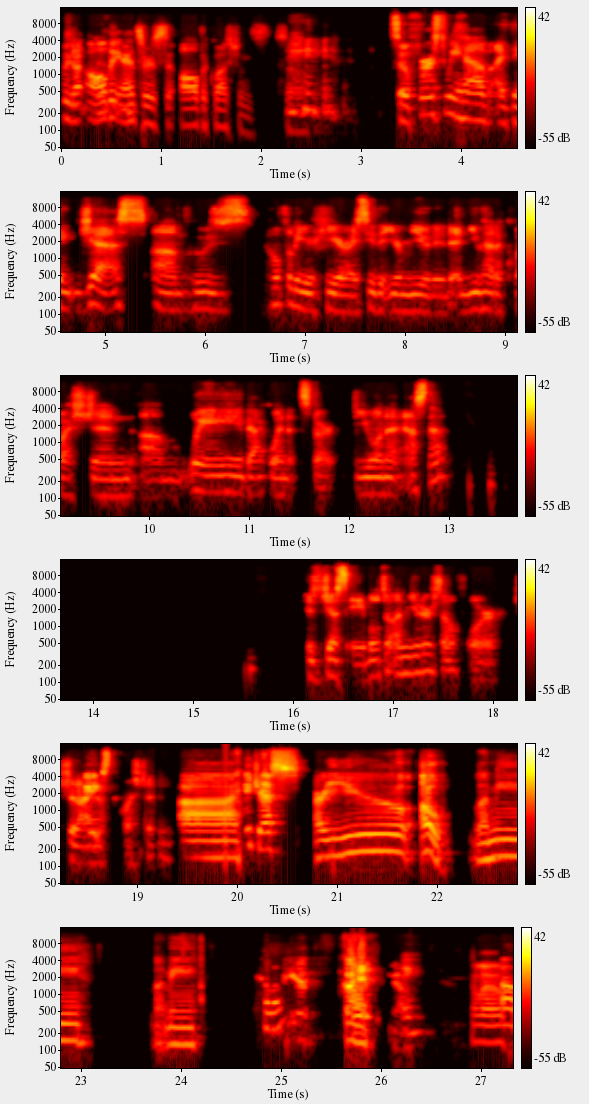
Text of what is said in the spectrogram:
we got all the answers to all the questions. So So first we have, I think, Jess, um, who's hopefully you're here. I see that you're muted and you had a question um, way back when at the start. Do you want to ask that? Is Jess able to unmute herself or should I hey. ask the question? Uh, hey, Jess, are you, oh, let me, let me. Hello? Go ahead. Hey. Hello.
